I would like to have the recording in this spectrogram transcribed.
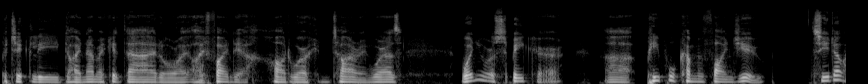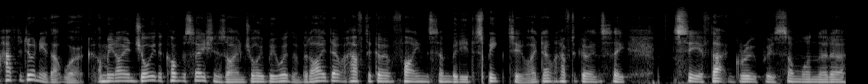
particularly dynamic at that, or I, I find it hard work and tiring. Whereas when you're a speaker, uh, people come and find you so you don't have to do any of that work. I mean, I enjoy the conversations, I enjoy being with them, but I don't have to go and find somebody to speak to. I don't have to go and see see if that group is someone that uh,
